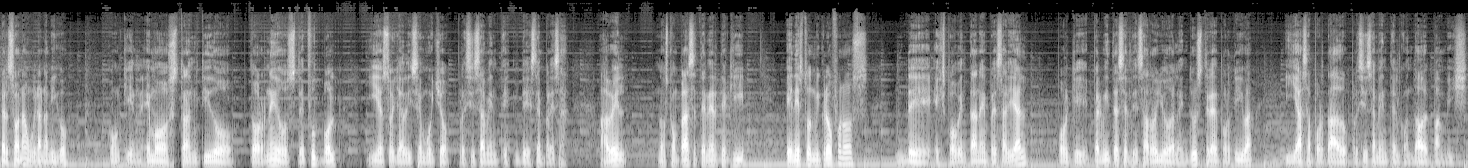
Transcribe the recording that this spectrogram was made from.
persona, un gran amigo, con quien hemos transmitido torneos de fútbol y eso ya dice mucho precisamente de esta empresa. Abel, nos complace tenerte aquí en estos micrófonos de Expo Ventana Empresarial porque permites el desarrollo de la industria deportiva y has aportado precisamente al condado de Palm Beach.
